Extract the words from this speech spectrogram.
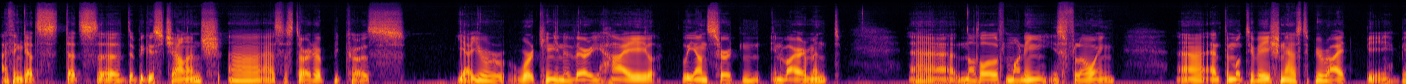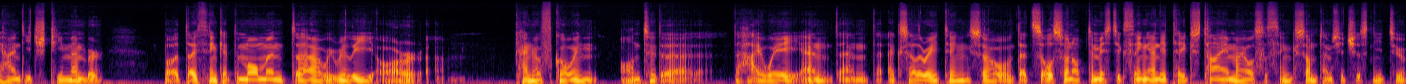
I think that's that's uh, the biggest challenge uh, as a startup because yeah, you're working in a very highly uncertain environment. Uh, not a lot of money is flowing, uh, and the motivation has to be right be behind each team member. But I think at the moment uh, we really are um, kind of going onto the the highway and and accelerating. So that's also an optimistic thing, and it takes time. I also think sometimes you just need to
